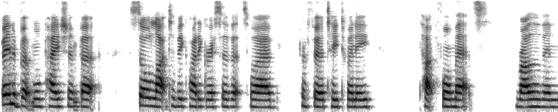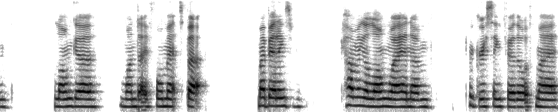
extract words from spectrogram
been a bit more patient, but still like to be quite aggressive. That's why I prefer T20 type formats rather than longer one day formats. But my batting's coming a long way and I'm progressing further with my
